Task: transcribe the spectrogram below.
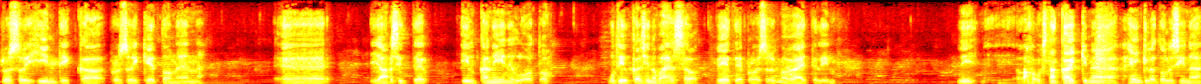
professori Hintikka, professori Ketonen eh, ja sitten Ilkka Niiniluoto. Oli siinä vaiheessa VT-professori, kun mä väittelin. Niin oikeastaan kaikki nämä henkilöt oli siinä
